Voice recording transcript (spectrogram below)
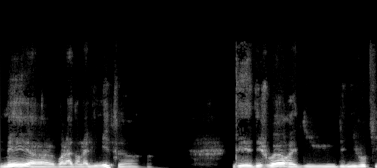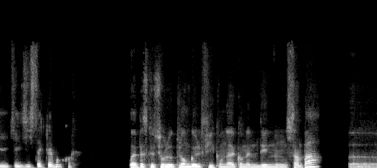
Mais voilà, dans la limite, des, des joueurs et du, des niveaux qui, qui existent actuellement. Quoi. Ouais, parce que sur le plan golfique, on a quand même des noms sympas. Euh,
